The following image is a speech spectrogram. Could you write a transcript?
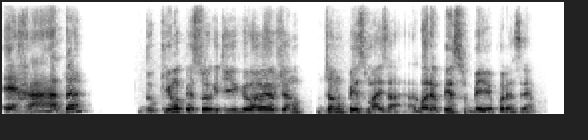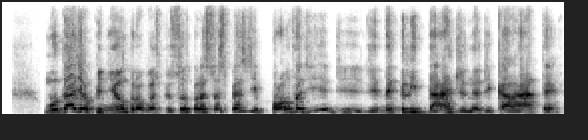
errada do que uma pessoa que diga, olha, eu já não, já não penso mais A, agora eu penso B, por exemplo. Mudar de opinião para algumas pessoas parece uma espécie de prova de, de, de debilidade, né, de caráter,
